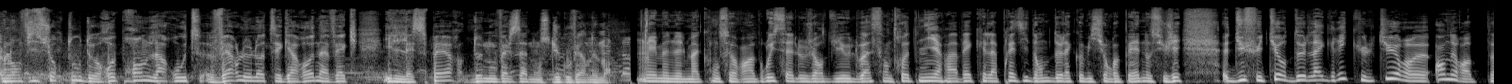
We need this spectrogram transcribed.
L'envie surtout de reprendre la route vers le Lot-et-Garonne avec, il l'espère, de nouvelles annonces du gouvernement. Emmanuel Macron se rend à Bruxelles aujourd'hui où il doit s'entretenir avec la présidente de la Commission européenne au sujet du futur de l'agriculture euh, en Europe.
